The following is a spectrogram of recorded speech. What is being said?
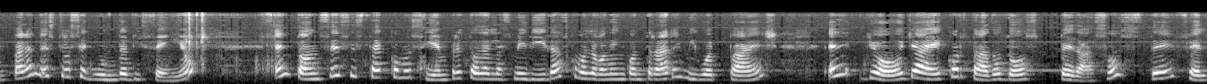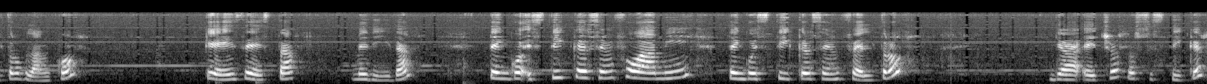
Para nuestro segundo diseño, entonces está como siempre todas las medidas, como lo van a encontrar en mi webpage. Eh, yo ya he cortado dos pedazos de feltro blanco que es de esta medida. Tengo stickers en Foami, tengo stickers en feltro, ya hechos los stickers.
